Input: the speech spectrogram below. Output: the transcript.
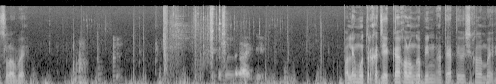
Slow lagi. Paling muter ke JK kalau enggak bin hati-hati wis kalau mbak.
